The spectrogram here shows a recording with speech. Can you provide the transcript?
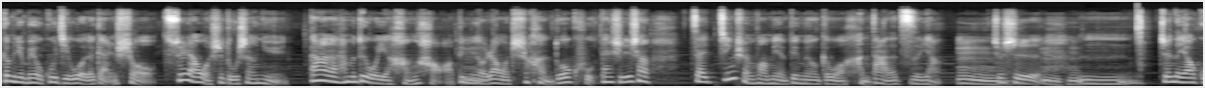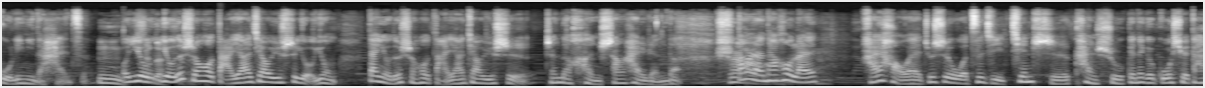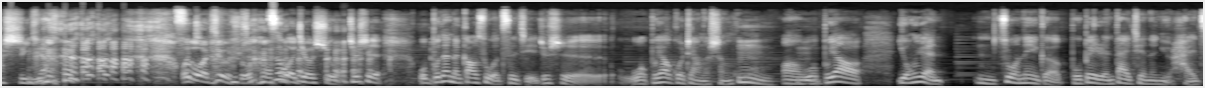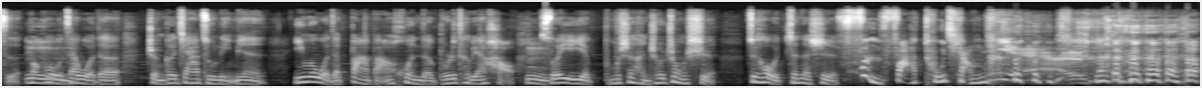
根本就没有顾及我的感受，虽然我是独生女。当然了，他们对我也很好啊，并没有让我吃很多苦，但实际上在精神方面并没有给我很大的滋养。嗯，就是嗯，真的要鼓励你的孩子。嗯，有有的时候打压教育是有用，但有的时候打压教育是真的很伤害人的。是，当然他后来。还好哎，就是我自己坚持看书，跟那个国学大师一样，自我救赎，自我救赎，就是我不断的告诉我自己，就是我不要过这样的生活，嗯，哦，我不要永远嗯做那个不被人待见的女孩子，包括我在我的整个家族里面，因为我的爸爸混的不是特别好，所以也不是很受重视。最后我真的是奋发图强，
